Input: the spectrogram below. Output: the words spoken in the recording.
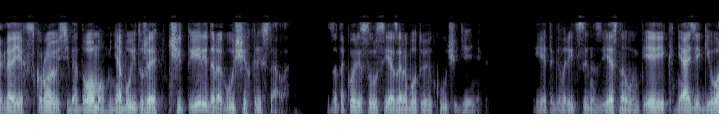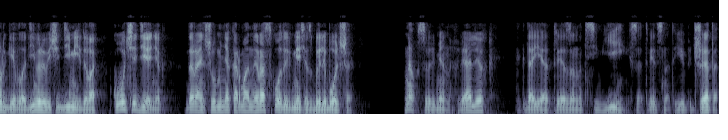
Когда я их скрою у себя дома, у меня будет уже четыре дорогущих кристалла. За такой ресурс я заработаю кучу денег. И это говорит сын известного в империи князя Георгия Владимировича Демидова. Куча денег. Да раньше у меня карманные расходы в месяц были больше. Но в современных реалиях, когда я отрезан от семьи и, соответственно, от ее бюджета,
